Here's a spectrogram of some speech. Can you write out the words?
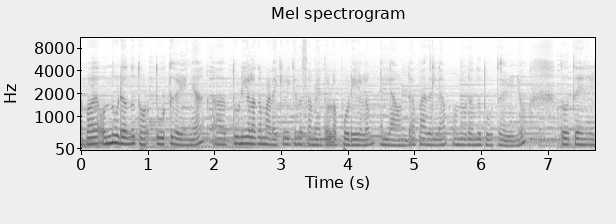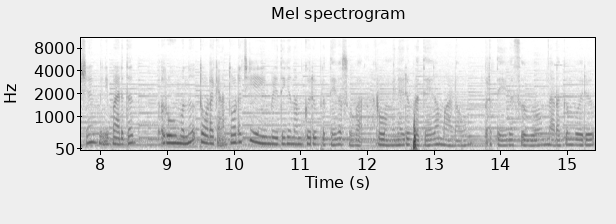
അപ്പോൾ ഒന്നുകൂടെ ഒന്ന് തൂത്ത് കഴിഞ്ഞാൽ തുണികളൊക്കെ മടക്കി വെക്കുന്ന സമയത്തുള്ള പൊടികളും എല്ലാം ഉണ്ട്. അപ്പോൾ അതെല്ലാം ഒന്നുകൂടെ ഒന്ന് തൂത്ത് കഴിഞ്ഞു. തൂത്തതിന് ശേഷം ഇനിയിപ്പോൾ അടുത്ത റൂമൊന്ന് തുടയ്ക്കണം. തുടച്ച് കഴിയുമ്പോഴത്തേക്കും നമുക്കൊരു പ്രത്യേക സുഖ. റൂമിന് ഒരു പ്രത്യേക മണവും പ്രത്യേക സുഖവും നടക്കുമ്പോൾ ഒരു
